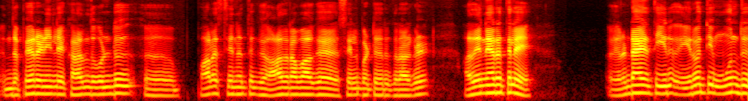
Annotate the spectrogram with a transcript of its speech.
இந்த பேரணியிலே கலந்து கொண்டு பாலஸ்தீனத்துக்கு ஆதரவாக செயல்பட்டு இருக்கிறார்கள். அதே நேரத்தில் ரெண்டாயிரத்தி இரு இருபத்தி மூன்று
